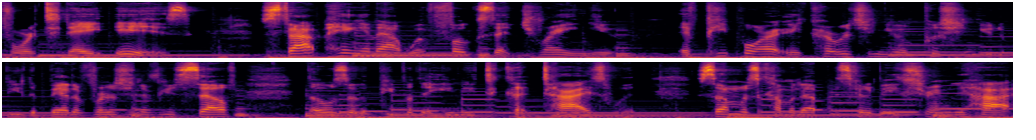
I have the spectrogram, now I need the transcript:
for today is stop hanging out with folks that drain you. If people are encouraging you and pushing you to be the better version of yourself, those are the people that you need to cut ties with. Summer's coming up, it's going to be extremely hot.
